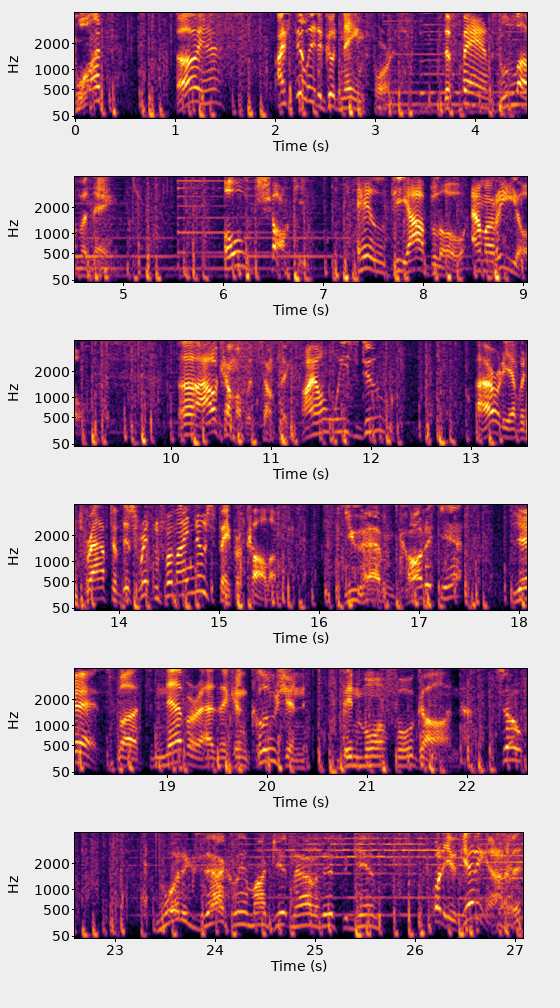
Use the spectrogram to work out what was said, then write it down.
What? Oh, yes. I still need a good name for it. The fans love a name. Old Chalky. El Diablo Amarillo. Uh, I'll come up with something. I always do. I already have a draft of this written for my newspaper column. You haven't caught it yet? Yes, but never has a conclusion been more foregone. So, what exactly am I getting out of this again? What are you getting out of it?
